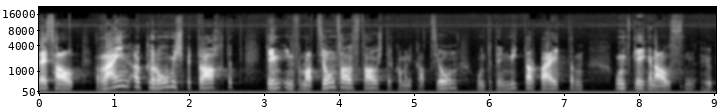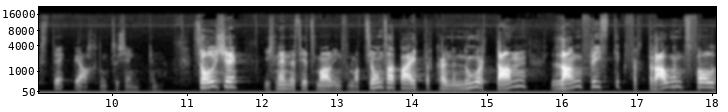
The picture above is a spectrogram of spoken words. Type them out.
deshalb rein ökonomisch betrachtet, dem Informationsaustausch, der Kommunikation unter den Mitarbeitern und gegen außen höchste Beachtung zu schenken. Solche, ich nenne es jetzt mal Informationsarbeiter, können nur dann langfristig, vertrauensvoll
